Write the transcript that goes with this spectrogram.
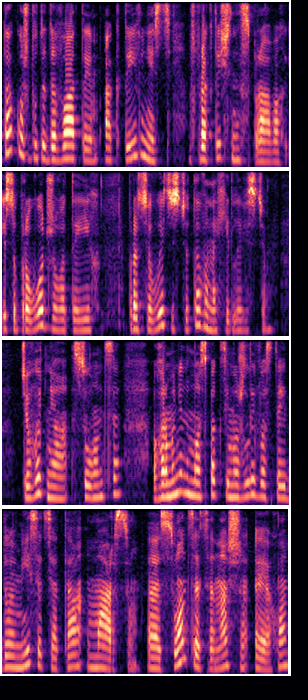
також буде давати активність в практичних справах і супроводжувати їх працьовитістю та винахідливістю. Цього дня Сонце в гармонійному аспекті можливостей до місяця та Марсу. Е, Сонце це наше его,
